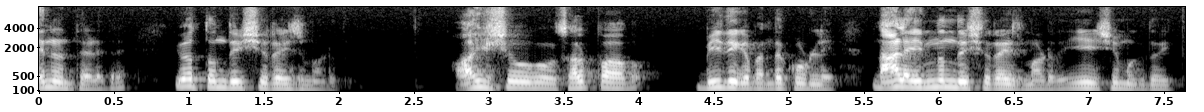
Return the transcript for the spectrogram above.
ಏನು ಅಂತ ಹೇಳಿದರೆ, ಇವತ್ತೊಂದು ಇಶ್ಯೂ ರೈಸ್ ಮಾಡೋದು. ಆ ಇಶ್ಯೂ ಸ್ವಲ್ಪ ಬೀದಿಗೆ ಬಂದ ಕೂಡಲೇ ನಾಳೆ ಇನ್ನೊಂದು ಇಶ್ಯೂ ರೈಸ್ ಮಾಡೋದು. ಈ ಇಶ್ಯೂ ಮುಗಿದೋಯ್ತು.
